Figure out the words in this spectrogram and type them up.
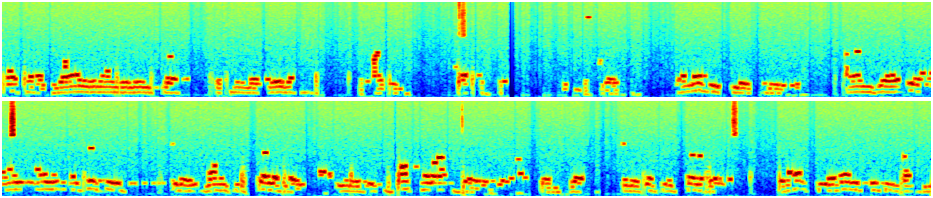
spotlight lying underneath the, the kind of overhead. I think that's it. I love this. And, uh, you I, I, I just was, you know, wanting to celebrate that. You know, it's buckle up day, and, uh, you know, just to celebrate it. But actually, I was thinking about the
